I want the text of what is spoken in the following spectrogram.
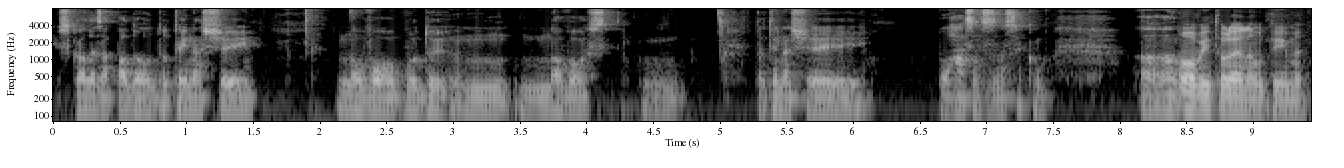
skvelé zapadol do tej našej novo, budu, novo do tej našej boha som sa zasekol. Uh, o vytvorenom týme.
